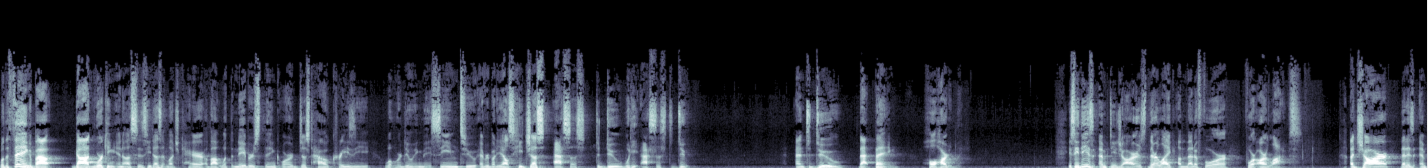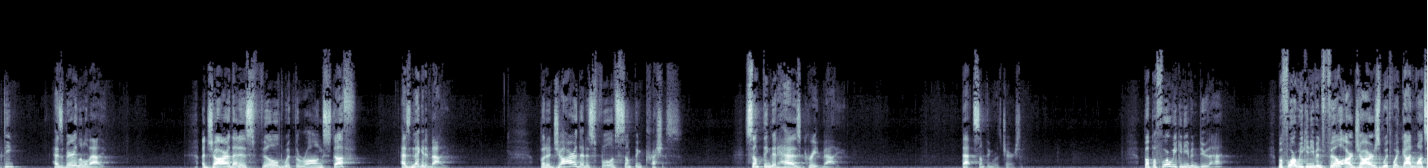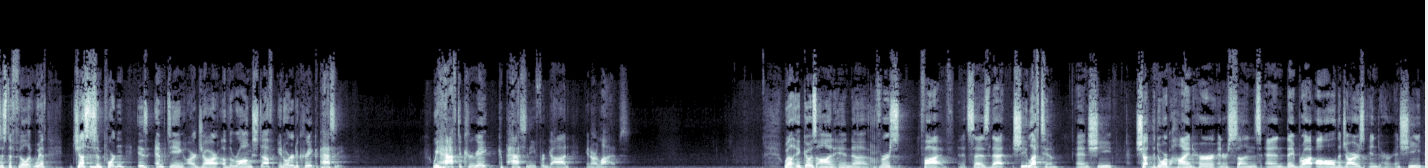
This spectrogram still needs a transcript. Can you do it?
Well, the thing about God working in us is He doesn't much care about what the neighbors think or just how crazy what we're doing may seem to everybody else. He just asks us to do what He asks us to do. And to do that thing wholeheartedly. You see, these empty jars, they're like a metaphor for our lives. A jar that is empty has very little value. A jar that is filled with the wrong stuff has negative value. But a jar that is full of something precious, something that has great value, that's something worth cherishing. But before we can even do that, before we can even fill our jars with what God wants us to fill it with, just as important is emptying our jar of the wrong stuff in order to create capacity. We have to create capacity for God in our lives. Well, it goes on in uh, verse 5, and it says that she left him and she shut the door behind her and her sons, and they brought all the jars into her. And she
